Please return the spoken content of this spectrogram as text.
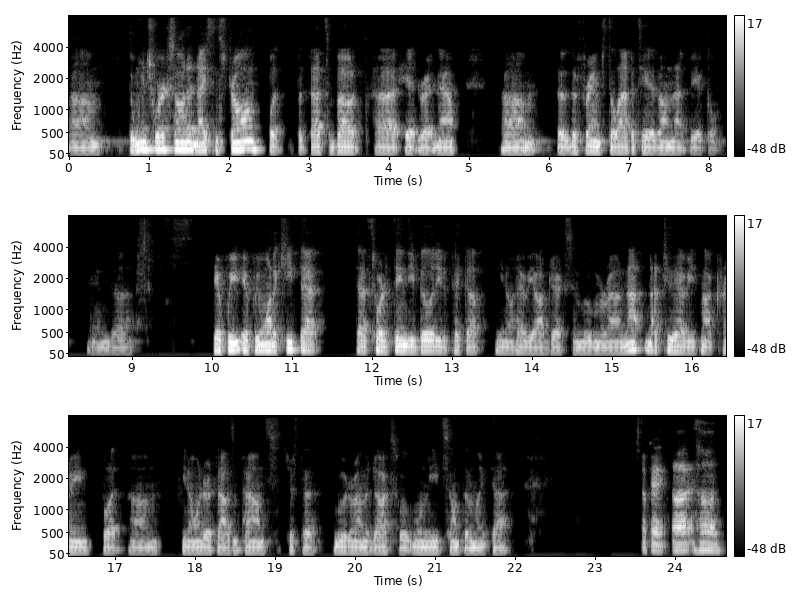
Um, the winch works on it nice and strong, but but that's about uh, it right now. Um, the, the frame's dilapidated on that vehicle. And uh, if we if we want to keep that that sort of thing, the ability to pick up you know heavy objects and move them around, not not too heavy, it's not crane, but um, you know under a thousand pounds, just to move it around the docks, we'll, we'll need something like that. Okay, uh, Helen.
